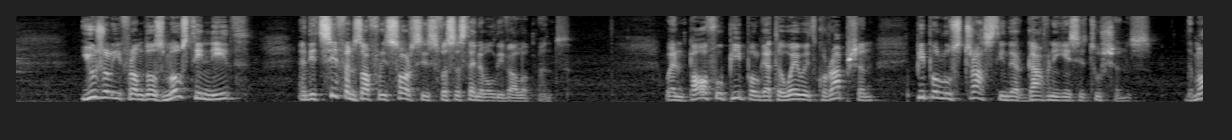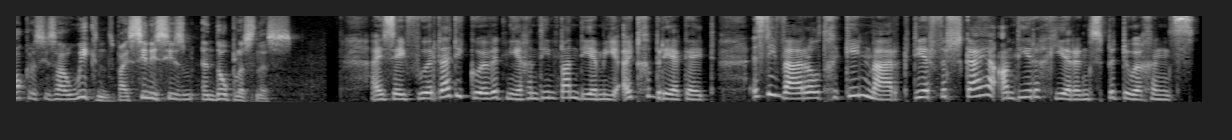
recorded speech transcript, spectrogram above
usually from those most in need, and it siphons off resources for sustainable development. When powerful people get away with corruption, people lose trust in their governing institutions. Democracies are weakened by cynicism and hopelessness. Hy sê voordat die COVID-19 pandemie uitgebreek het, is die wêreld gekenmerk deur verskeie anti-regeringsbetogings.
